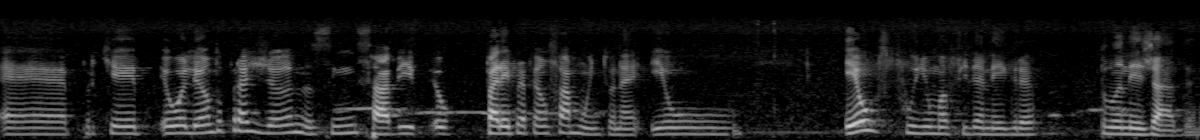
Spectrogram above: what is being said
é, porque eu olhando pra Jana, assim, sabe, eu parei para pensar muito, né? Eu, eu fui uma filha negra planejada.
